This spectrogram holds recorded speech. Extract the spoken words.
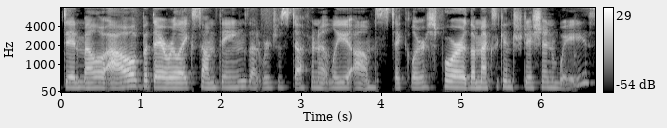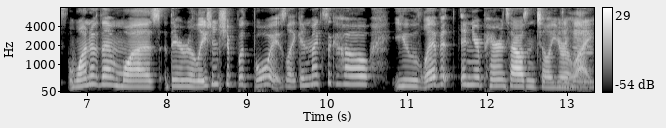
did mellow out, but there were like some things that were just definitely um, sticklers for the Mexican tradition ways. One of them was their relationship with boys. Like in Mexico, you live in your parents' house until you're Mhm. like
